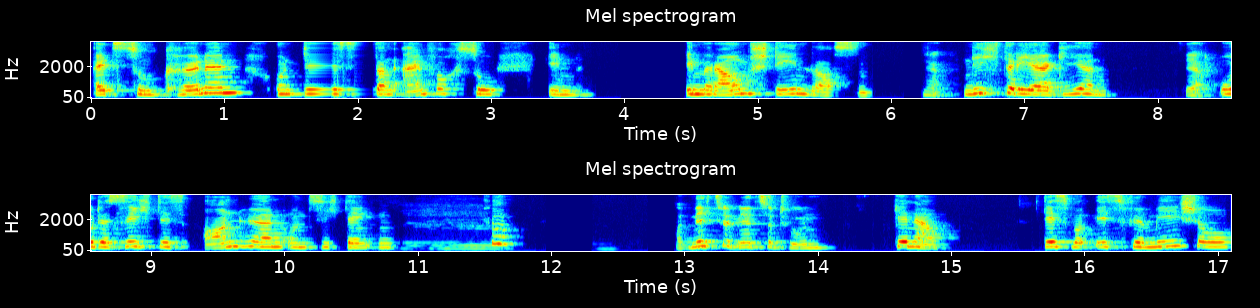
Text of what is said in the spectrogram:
als zum Können und das dann einfach so in, im Raum stehen lassen. Ja. Nicht reagieren. Ja. Oder sich das anhören und sich denken, hat nichts mit mir zu tun. Genau. Das ist für mich schon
